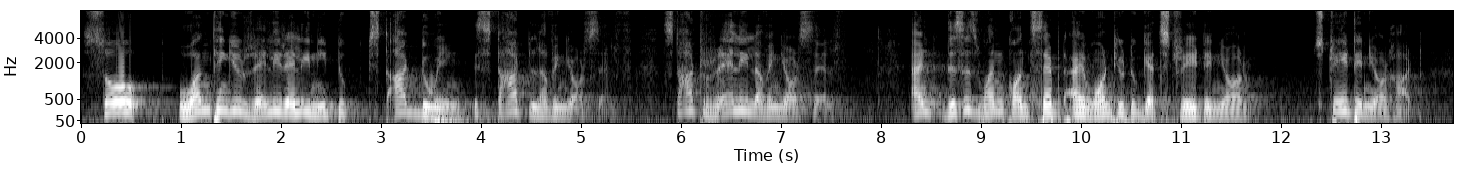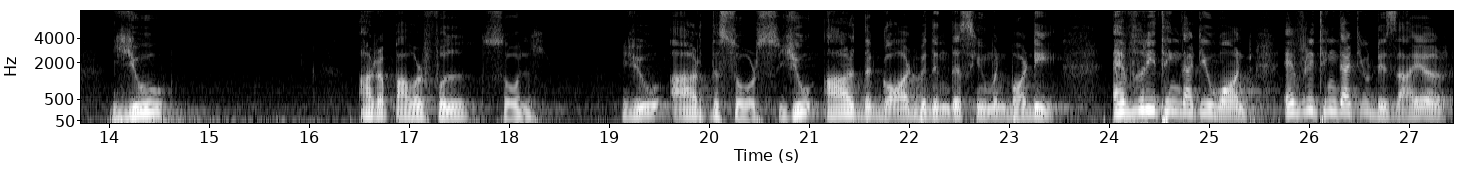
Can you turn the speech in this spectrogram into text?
So, one thing you really, really need to start doing is start loving yourself. Start really loving yourself. And this is one concept I want you to get straight in your straight in your heart. You are a powerful soul. You are the source. You are the God within this human body. Everything that you want, everything that you desire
